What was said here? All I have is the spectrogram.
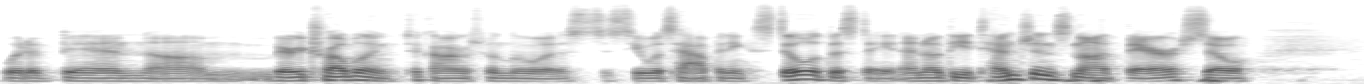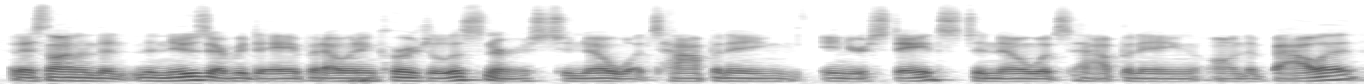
would have been um, very troubling to Congressman Lewis to see what's happening still at the state. I know the attention's not there, so it's not in the, the news every day, but I would encourage the listeners to know what's happening in your states, to know what's happening on the ballot.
